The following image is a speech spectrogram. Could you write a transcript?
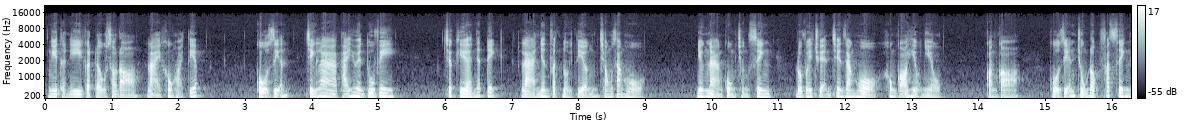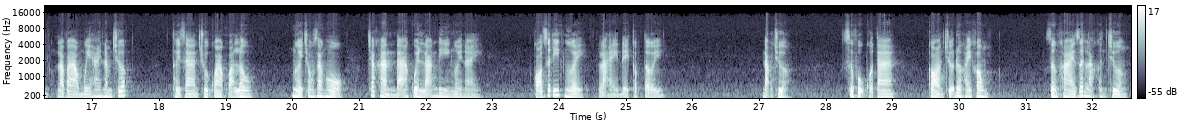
Nghi thần y gật đầu sau đó Lại không hỏi tiếp. Cổ diễn chính là Thái Huyền Tu Vi. Trước kia nhất định là nhân vật nổi tiếng trong giang hồ. Nhưng nàng cùng trường sinh Đối với chuyện trên giang hồ không có hiểu nhiều. Còn có Cổ diễn chúng độc phát sinh là vào 12 năm trước. Thời gian trôi qua quá lâu, Người trong giang hồ Chắc hẳn đã quên lãng đi người này. Có rất ít người lại đề cập tới. Đạo trưởng, Sư phụ của ta còn chữa được hay không? Dương Khai rất là khẩn trương.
